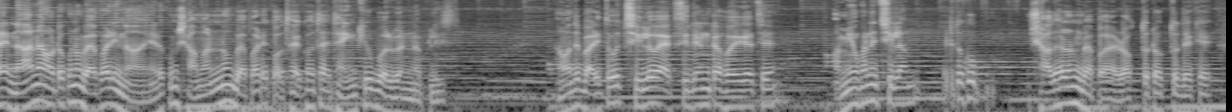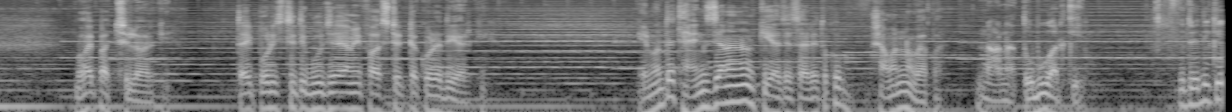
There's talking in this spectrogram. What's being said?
আরে না না ওটা কোনো ব্যাপারই নয় এরকম সামান্য ব্যাপারে কথায় কথায় থ্যাংক ইউ বলবেন না প্লিজ আমাদের বাড়িতেও ছিল অ্যাক্সিডেন্টটা হয়ে গেছে। আমি ওখানে ছিলাম। এটা তো খুব সাধারণ ব্যাপার রক্ত টক্ত দেখে ভয় পাচ্ছিল আর কি। তাই পরিস্থিতি বুঝে আমি ফার্স্ট এডটা করে দিই আর কি। এর মধ্যে থ্যাঙ্কস জানানোর কি আছে স্যার এ তো খুব সামান্য ব্যাপার। না না তবু আর কি। কিন্তু এদিকে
